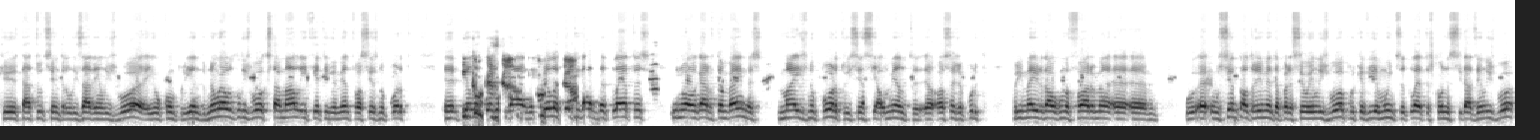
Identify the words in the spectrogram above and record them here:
que está tudo centralizado em Lisboa, eu compreendo, não é o de Lisboa que está mal, e efetivamente vocês no Porto, pela, quantidade, pela quantidade de atletas, e no Algarve também, mas mais no Porto, essencialmente, eh, ou seja, porque primeiro, de alguma forma, eh, o centro de alojamento apareceu em Lisboa, porque havia muitos atletas com necessidades em Lisboa,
